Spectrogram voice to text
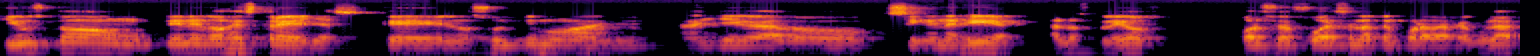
Houston tiene dos estrellas que en los últimos años han llegado sin energía a los playoffs por su esfuerzo en la temporada regular.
